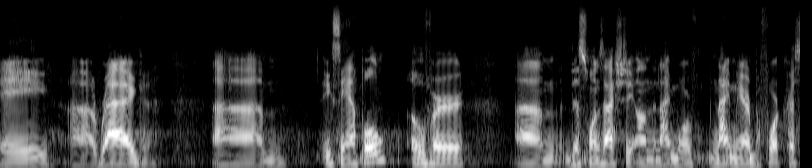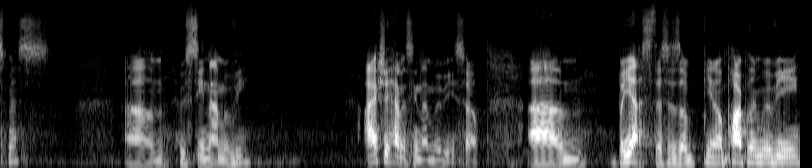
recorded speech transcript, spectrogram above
a uh, RAG um, example over, um, this one's actually on the Nightmare Before Christmas. Um, who's seen that movie? I actually haven't seen that movie, so. Um, but yes, this is a you know popular movie,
